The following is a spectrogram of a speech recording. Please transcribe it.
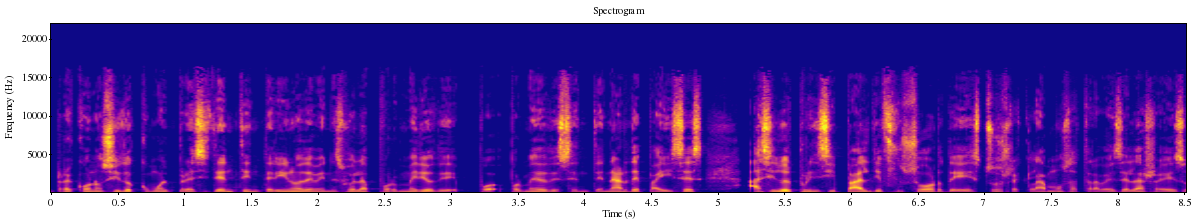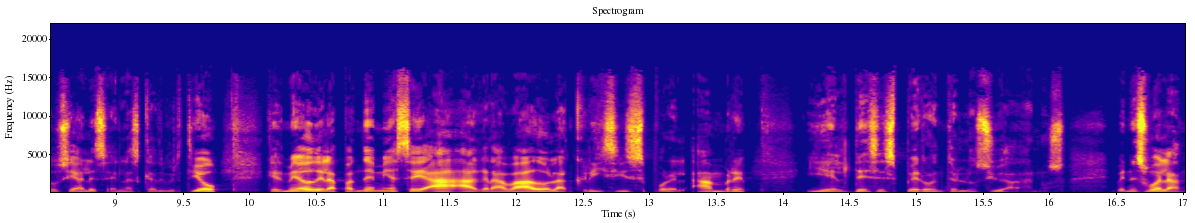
reconocido como el presidente interino de Venezuela por medio de, por, medio de centenar de países, ha sido el principal difusor de estos reclamos a través de las redes sociales, en las que advirtió que en medio de la pandemia se ha agravado la crisis por el hambre y el desespero entre los ciudadanos. Venezuela,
